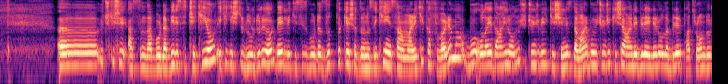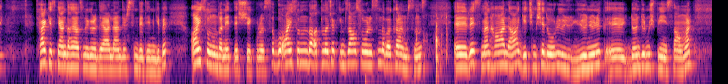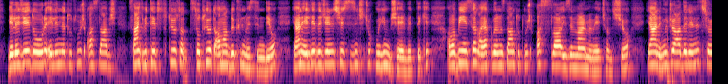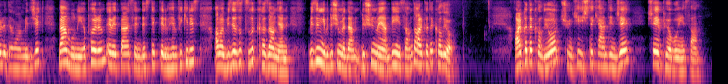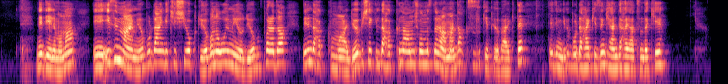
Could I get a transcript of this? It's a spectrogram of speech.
Ee, üç kişi aslında burada birisi çekiyor, iki kişi de durduruyor. Belli ki siz burada zıtlık yaşadığınız iki insan var, iki kafı var ama bu olaya dahil olmuş üçüncü bir kişiniz de var. Bu üçüncü kişi aile bireyleri olabilir, patrondur. Herkes kendi hayatına göre değerlendirsin dediğim gibi. Ay sonunda netleşecek burası. Bu ay sonunda atılacak imza sonrasında bakar mısınız? Ee, resmen hala geçmişe doğru yönünü e, döndürmüş bir insan var. Geleceğe doğru elinde tutmuş asla bir şey. Sanki bir tepsi tutuyorsa tutuyor da aman dökülmesin diyor. Yani elde edeceğiniz şey sizin için çok mühim bir şey elbette ki. Ama bir insan ayaklarınızdan tutmuş asla izin vermemeye çalışıyor. Yani mücadeleniz şöyle devam edecek. Ben bunu yaparım. Evet ben seni desteklerim hemfikiriz. Ama bize zıtlık kazan yani. Bizim gibi düşünmeden düşünmeyen bir insan da arkada kalıyor. Arkada kalıyor çünkü işte kendince şey yapıyor bu insan ne diyelim ona e, izin vermiyor. Buradan geçiş yok diyor. Bana uymuyor diyor. Bu parada benim de hakkım var diyor. Bir şekilde hakkını almış olmasına rağmen de haksızlık yapıyor belki de. Dediğim gibi burada herkesin kendi hayatındaki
